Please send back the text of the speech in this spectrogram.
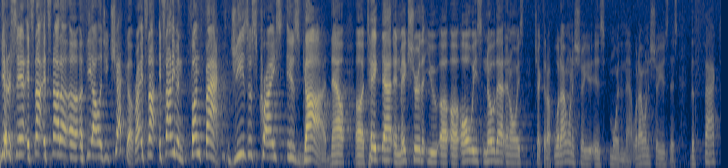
You understand? It's not, it's not a, a, theology checkup, right? It's not, it's not even fun fact. Jesus Christ is God. Now, uh, take that and make sure that you uh, uh, always know that and always check that out. What I want to show you is more than that. What I want to show you is this the fact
